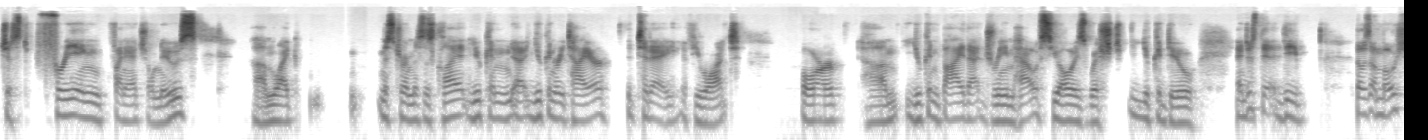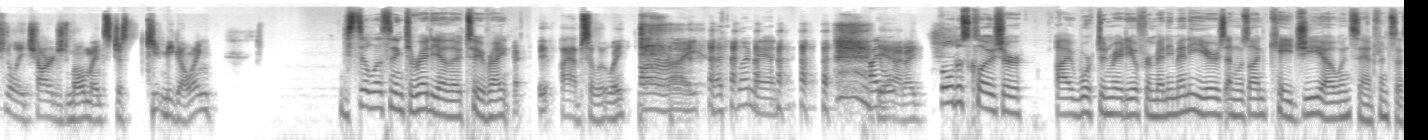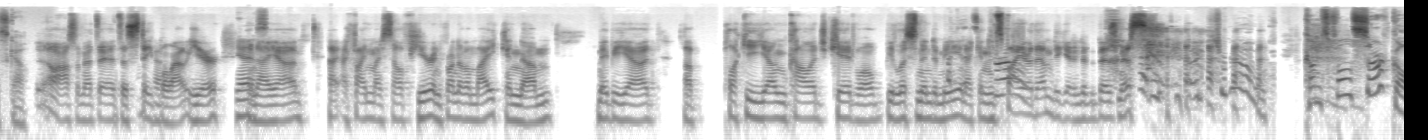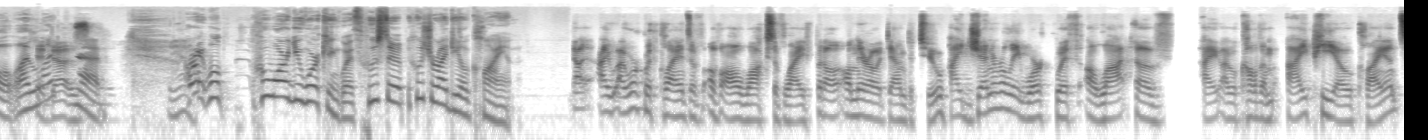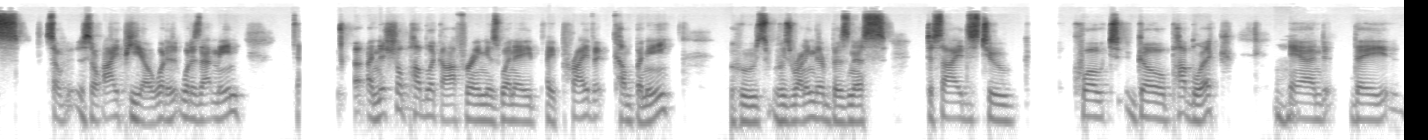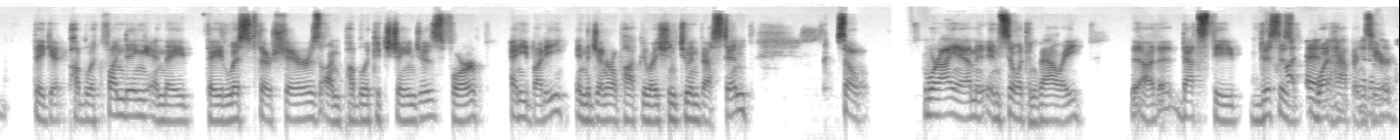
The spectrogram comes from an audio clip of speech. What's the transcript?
just freeing financial news. Um, like Mr. and Mrs. Client, you can uh, you can retire today if you want, or um, you can buy that dream house you always wished you could do and just the, the those emotionally charged moments just keep me going you're still listening to radio though too right absolutely all right that's my man I, yeah and i full disclosure I worked in radio for many, many years and was on KGO in San Francisco. Awesome. That's a, it's a staple okay. out here. Yes. And I, uh, I find myself here in front of a mic and um, maybe uh, a plucky young college kid will be listening to me and I can true. inspire them to get into the business. true. Comes full circle. I like that. Yeah. All right. Well, who are you working with? Who's the who's your ideal client? I, I, work with clients of, of all walks of life, but I'll, I'll, narrow it down to two. I generally work with a lot of, I, I will call them IPO clients. So, so IPO, what, is, what does that mean? Uh, initial public offering is when a, a private company who's, who's running their business decides to quote go public mm-hmm. and they they get public funding and they they list their shares on public exchanges for anybody in the general population to invest in so where i am in silicon valley uh, that's the this is hotbed, what happens here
